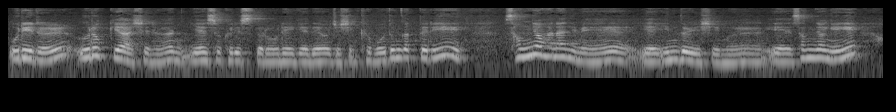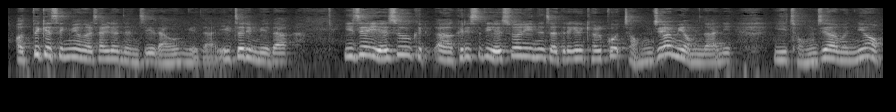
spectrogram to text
우리를 의롭게 하시는 예수 그리스도로 우리에게 내어주신 그 모든 것들이 성령 하나님의 예, 인도이심을 예, 성령이 어떻게 생명을 살렸는지 나옵니다. 1절입니다. 이제 예수 어, 그리스도 예수 안에 있는 자들에게는 결코 정죄함이 없나니 이 정죄함은요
